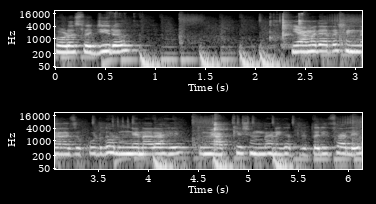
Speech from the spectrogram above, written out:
थोडंसं जिरं. यामध्ये आता शेंगदाण्याचं कूट घालून घेणार आहे. तुम्ही अख्खे शेंगदाणे घातले तरी चालेल.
